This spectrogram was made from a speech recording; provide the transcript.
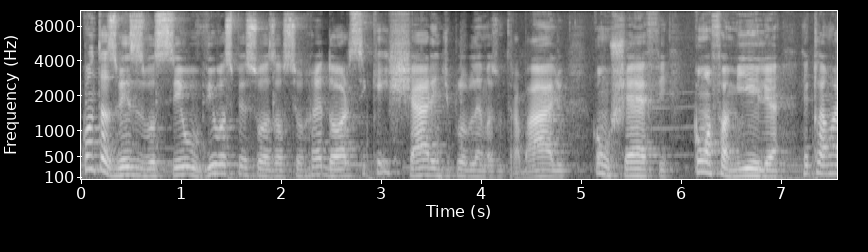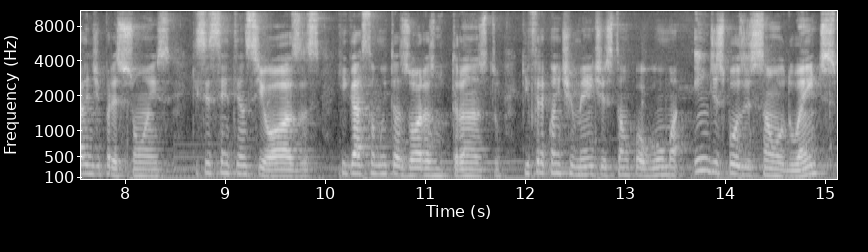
Quantas vezes você ouviu as pessoas ao seu redor se queixarem de problemas no trabalho, com o chefe, com a família, reclamarem de pressões, que se sentem ansiosas, que gastam muitas horas no trânsito, que frequentemente estão com alguma indisposição ou doentes?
